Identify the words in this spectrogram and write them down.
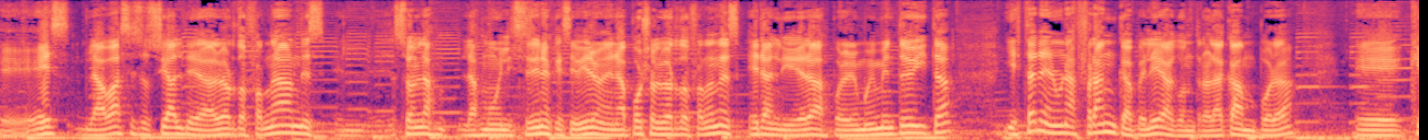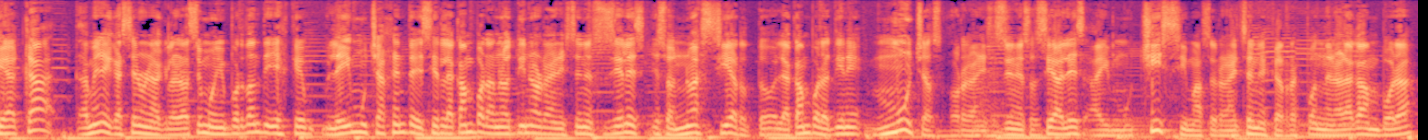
Eh, es la base social de Alberto Fernández. son las, las movilizaciones que se vieron en apoyo a Alberto Fernández, eran lideradas por el movimiento Evita y están en una franca pelea contra la cámpora. eh, que acá también hay que hacer una aclaración muy importante y es que leí mucha gente decir la cámpora no tiene organizaciones sociales. Eso no es cierto. La cámpora tiene muchas organizaciones sociales. Hay muchísimas organizaciones que responden a la cámpora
